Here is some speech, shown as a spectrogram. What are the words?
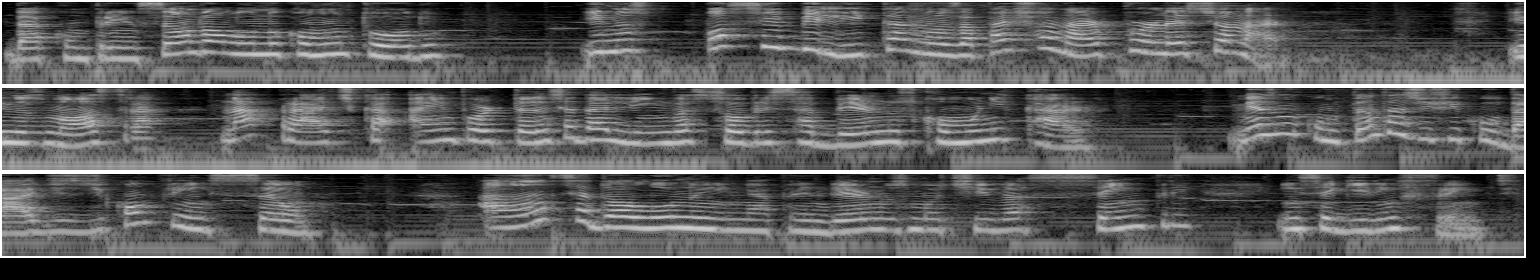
da compreensão do aluno como um todo e nos possibilita nos apaixonar por lecionar. E nos mostra, na prática, a importância da língua sobre saber nos comunicar. Mesmo com tantas dificuldades de compreensão, a ânsia do aluno em aprender nos motiva sempre em seguir em frente.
